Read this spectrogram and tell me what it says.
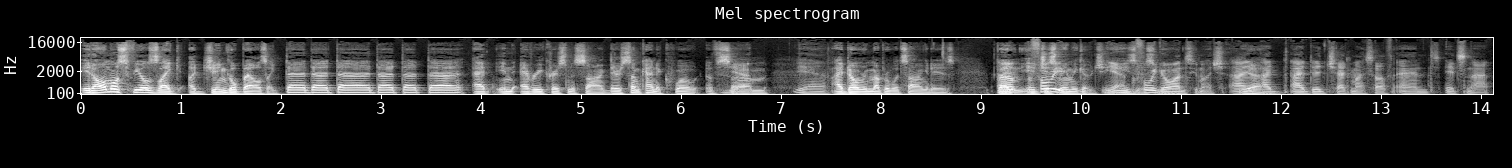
it almost feels like a jingle bells like da da da da da da at in every Christmas song. There's some kind of quote of some Yeah. I don't remember what song it is. But Um, it just we- made me go, Jesus. Yeah, before we go on too much, I, Yeah. I I did check myself, and it's not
